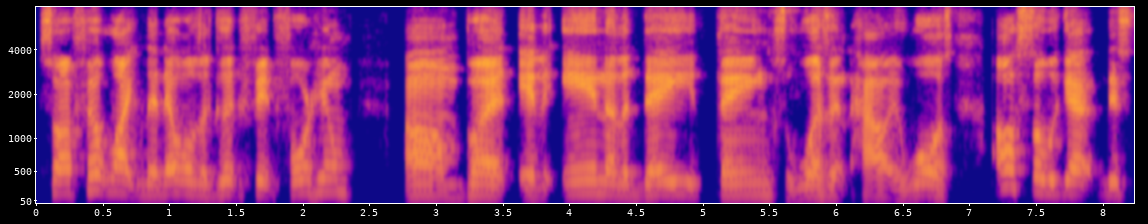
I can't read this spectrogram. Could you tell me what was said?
so I felt like that that was a good fit for him. Um, but at the end of the day, things wasn't how it was. Also, we got this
